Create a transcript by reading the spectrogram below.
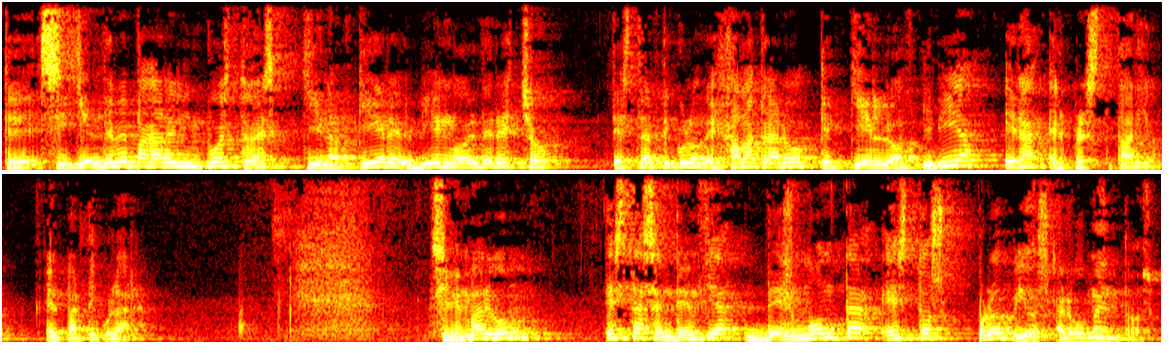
que si quien debe pagar el impuesto es quien adquiere el bien o el derecho, este artículo dejaba claro que quien lo adquiría era el prestatario, el particular. Sin embargo, esta sentencia desmonta estos propios argumentos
